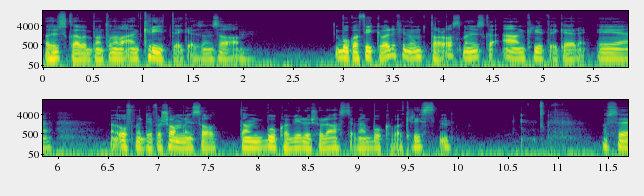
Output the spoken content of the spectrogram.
Jeg husker det annet var en kritiker som sa Boka fikk jo veldig fin omtale, altså, men jeg husker en kritiker i en offentlig forsamling sa at den boka ville ikke lese, for den boka var kristen. Og så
